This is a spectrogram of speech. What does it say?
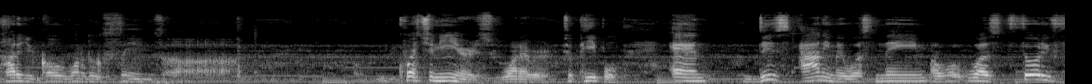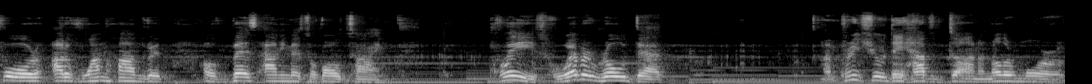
how do you call one of those things? Uh, questionnaires, whatever, to people, and this anime was named uh, was 34 out of 100 of best animes of all time. Please, whoever wrote that, I'm pretty sure they have done another more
